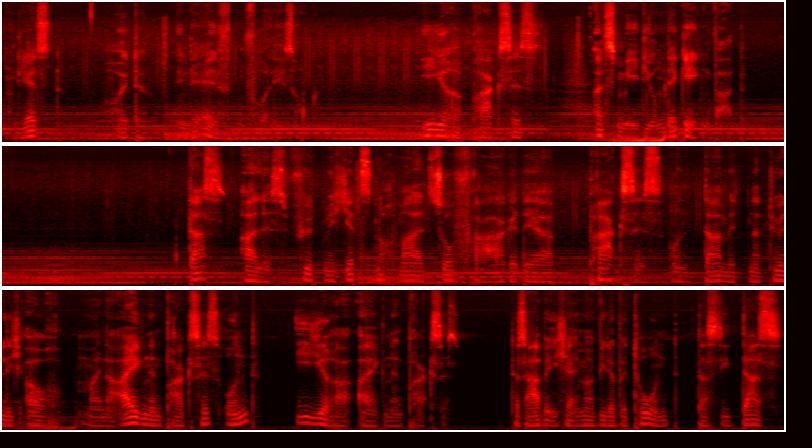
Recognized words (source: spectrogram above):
Und jetzt, heute in der elften Vorlesung. Ihre Praxis als Medium der Gegenwart. Das alles führt mich jetzt nochmal zur Frage der Praxis und damit natürlich auch meiner eigenen Praxis und ihrer eigenen Praxis. Das habe ich ja immer wieder betont, dass Sie das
